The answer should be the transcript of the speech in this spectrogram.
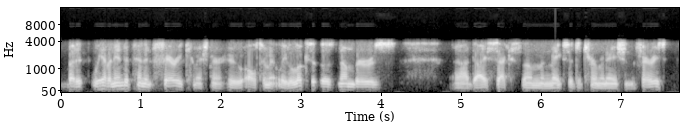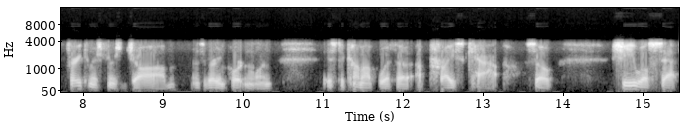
but it, we have an independent ferry commissioner who ultimately looks at those numbers, uh, dissects them, and makes a determination. The ferry's, ferry commissioner's job, and it's a very important one, is to come up with a, a price cap. So she will set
